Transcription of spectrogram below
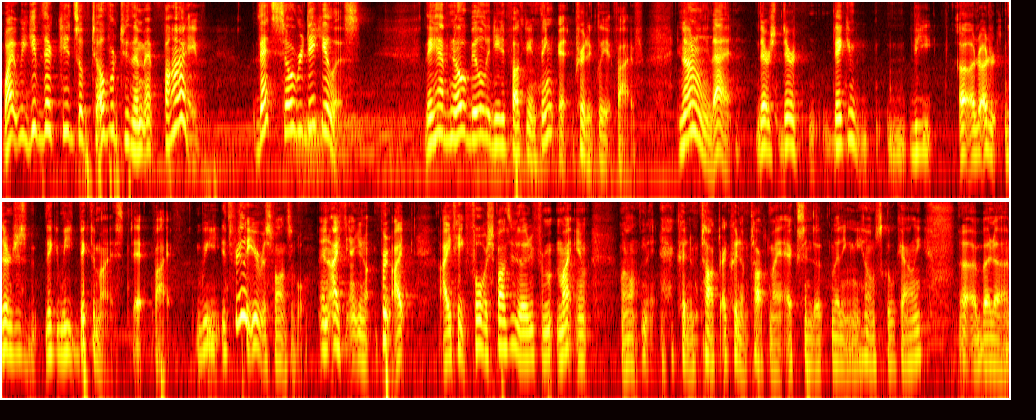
Why we give their kids up to, over to them at five? That's so ridiculous. They have no ability to fucking think critically at five. Not only that, they're they're they can be uh, they're just they can be victimized at five. We it's really irresponsible, and I you know I I take full responsibility for my. You know, well, I couldn't have talked. I couldn't have talked my ex into letting me homeschool Callie, uh, but uh,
